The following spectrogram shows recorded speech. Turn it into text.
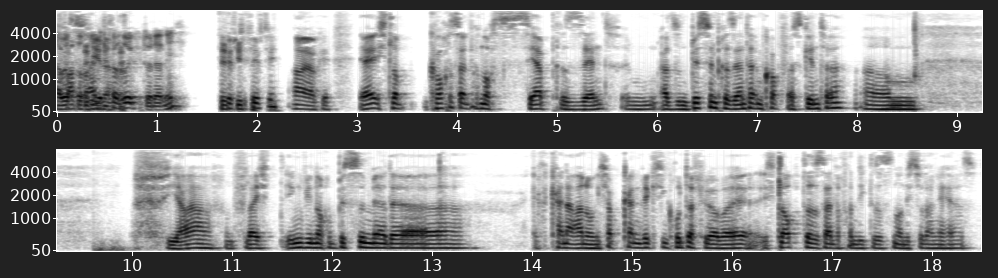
Aber ist doch eigentlich verrückt, oder nicht? 50-50? Ah ja, okay. Ja, ich glaube, Koch ist einfach noch sehr präsent, im, also ein bisschen präsenter im Kopf als Ginter. Ähm, ja, vielleicht irgendwie noch ein bisschen mehr der, keine Ahnung, ich habe keinen wirklichen Grund dafür, aber ich glaube, dass es einfach daran liegt, dass es noch nicht so lange her ist.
